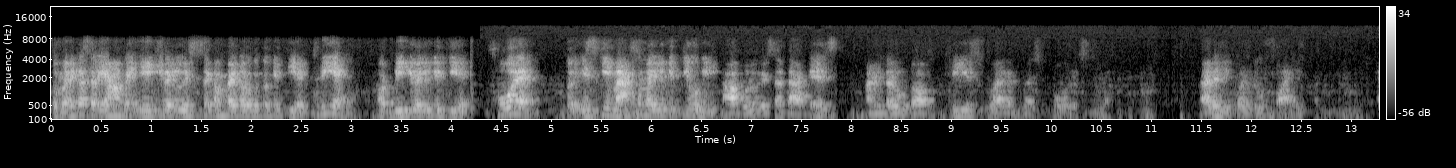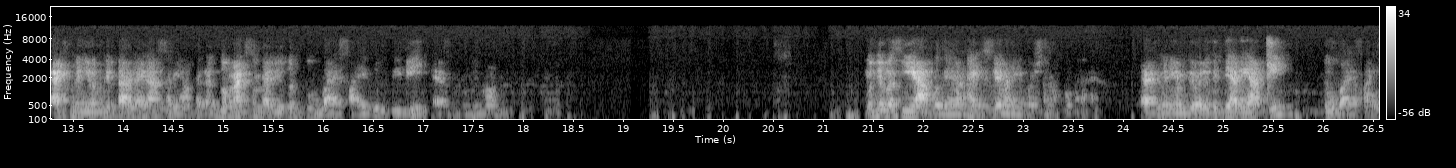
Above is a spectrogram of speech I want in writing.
तो मैंने कहा, सर, यहाँ पे ए की वैल्यू इससे कंपेयर करोगे तो कितनी है? थ्री है। और बी की वैल्यू कितनी है? फोर है। तो इसकी मैक्सिमम वैल्यू कितनी होगी? आप बोलोगे, sir that is under root of three square plus four square that is equal to five f minimum कितना आ जाएगा? सर, यहाँ पे रख दो मैक्सिमम वैल्यू तो two by five will be the f minimum मुझे बस ये आपको देना था इसलिए मैंने ये क्वेश्चन आपको कराया एफ़ मिनिमम की वैल्यू कितनी आ गई आपकी? टू बाय फाइव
